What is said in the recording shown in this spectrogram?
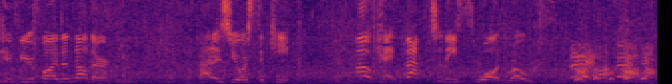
If you find another, that is yours to keep. Okay, back to these swan roads.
